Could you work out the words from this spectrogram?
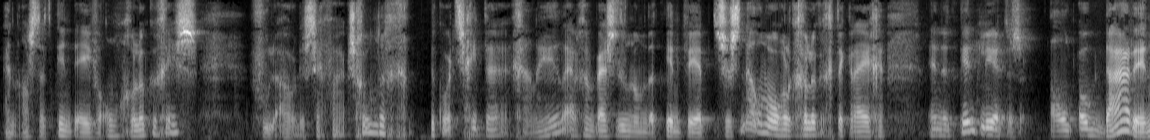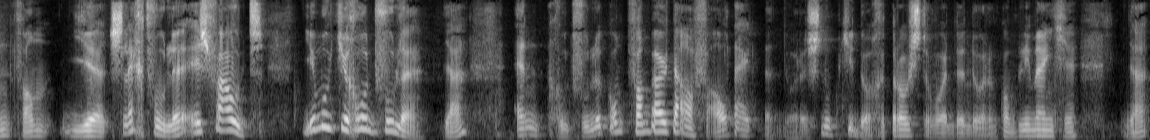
En als dat kind even ongelukkig is, voelen ouders zich vaak schuldig, tekortschieten, gaan heel erg hun best doen om dat kind weer zo snel mogelijk gelukkig te krijgen. En het kind leert dus al, ook daarin van je slecht voelen is fout. Je moet je goed voelen. Ja? En goed voelen komt van buitenaf, altijd. Door een snoepje, door getroost te worden, door een complimentje. Ja?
